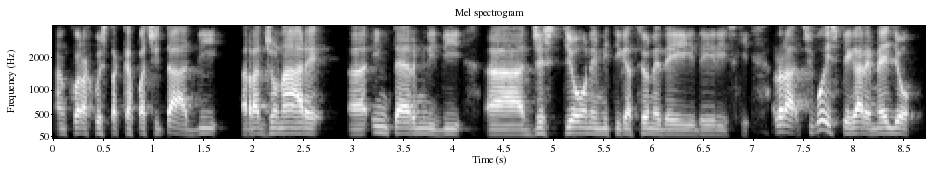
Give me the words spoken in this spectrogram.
ancora questa capacità di ragionare Uh, in termini di uh, gestione e mitigazione dei, dei, rischi. Allora, ci puoi spiegare meglio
